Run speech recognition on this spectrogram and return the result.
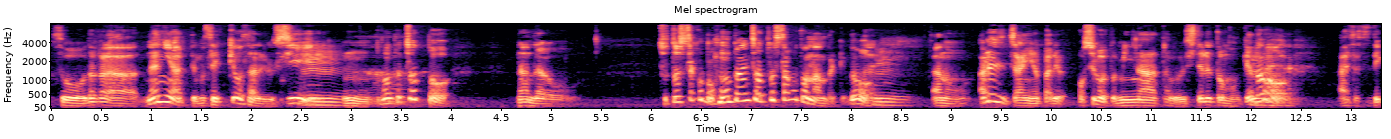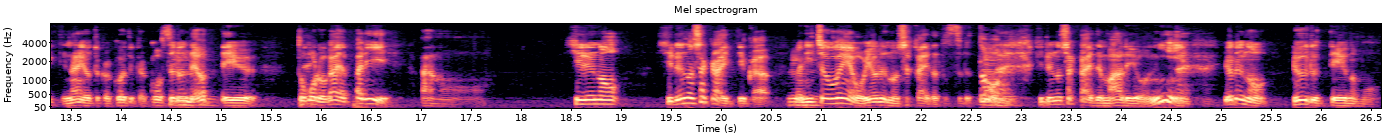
そう、だから何やっても説教されるし、ううんん、ほんとちょっと、なんだろう、ちょっとしたこと、本当にちょっとしたことなんだけど、うん。あの、あるじゃん、やっぱりお仕事みんな多分してると思うけど、はい挨拶できてないよとか、こういう時はこうするんだよっていうところが、やっぱり、あの、昼の、昼の社会っていうか、まあ、うん。二丁目を夜の社会だとすると、はい昼の社会でもあるように、はい夜のルールっていうのも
